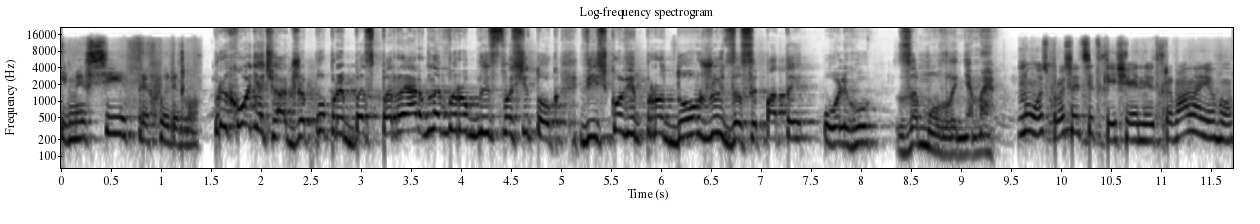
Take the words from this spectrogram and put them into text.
І ми всі приходимо. Приходять, адже, попри безперервне виробництво сіток, військові продовжують засипати Ольгу замовленнями. Ну, ось просять сітки, ще я не відкривала його.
